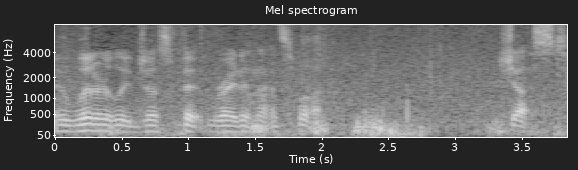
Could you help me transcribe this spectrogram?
It literally just fit right in that spot. Just.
